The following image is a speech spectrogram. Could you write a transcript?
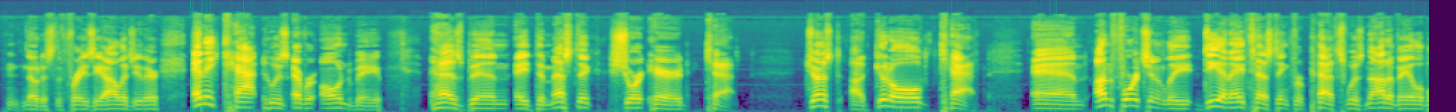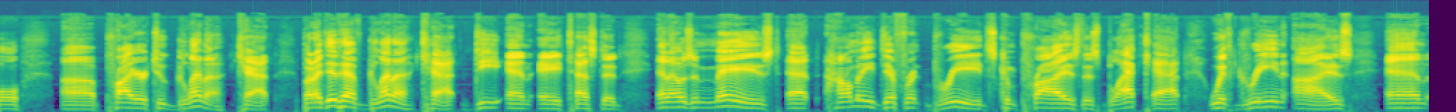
notice the phraseology there, any cat who has ever owned me has been a domestic short haired cat. Just a good old cat. And unfortunately, DNA testing for pets was not available uh, prior to Glenna Cat but I did have Glenna cat DNA tested, and I was amazed at how many different breeds comprise this black cat with green eyes. And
